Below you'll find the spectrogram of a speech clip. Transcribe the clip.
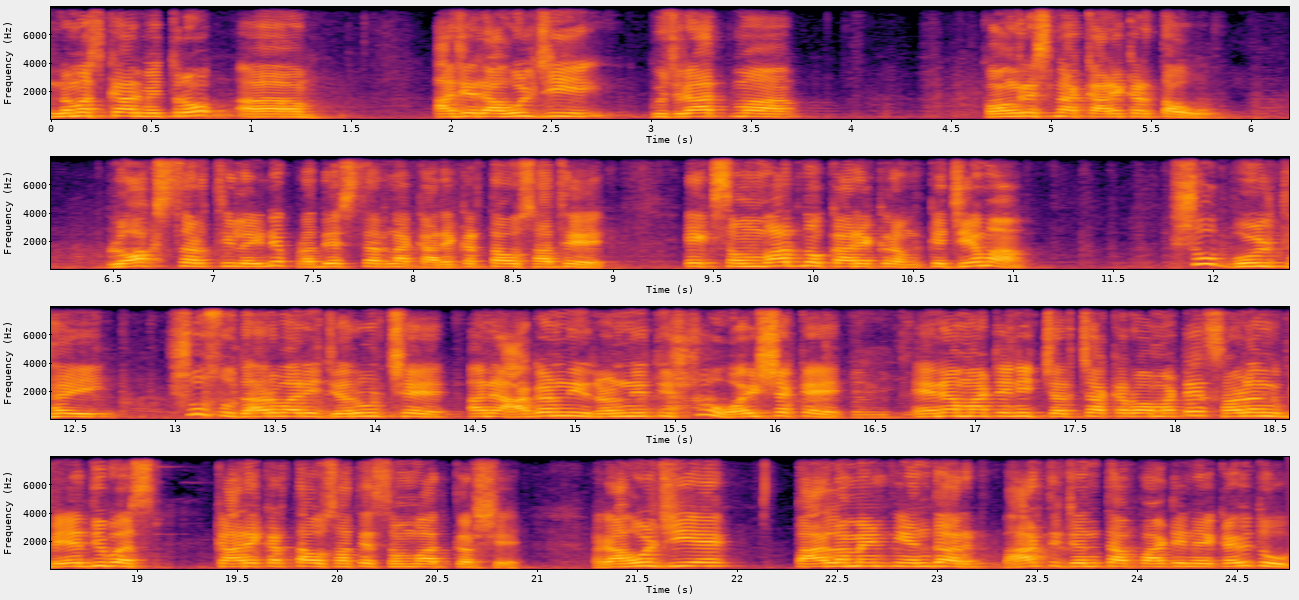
નમસ્કાર મિત્રો. આજે રાહુલજી ગુજરાતમાં કોંગ્રેસના કાર્યકર્તાઓ, બ્લોક સ્તરથી લઈને પ્રદેશ સ્તરના કાર્યકર્તાઓ સાથે એક સંવાદનો કાર્યક્રમ કે જેમાં શું ભૂલ થઈ, શું સુધારવાની જરૂર છે અને આગળની રણનીતિ શું હોઈ શકે એના માટેની ચર્ચા કરવા માટે સળંગ બે દિવસ કાર્યકર્તાઓ સાથે સંવાદ કરશે. રાહુલજીએ પાર્લામેન્ટની અંદર ભારતીય જનતા પાર્ટીને કહ્યું હતું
